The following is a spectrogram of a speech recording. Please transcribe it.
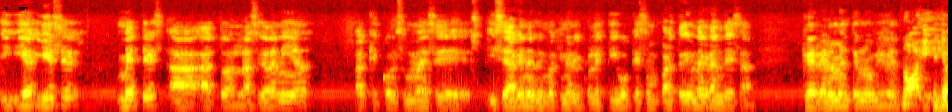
Y, y, y ese metes a, a toda la ciudadanía a que consuma ese y se haga en el imaginario colectivo que son parte de una grandeza que realmente no viven. No, y, Y que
